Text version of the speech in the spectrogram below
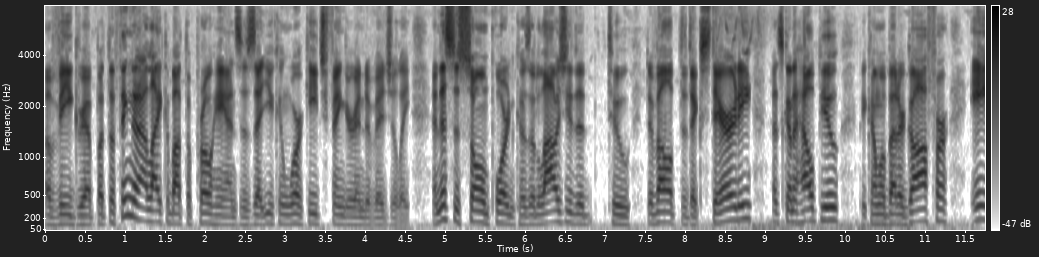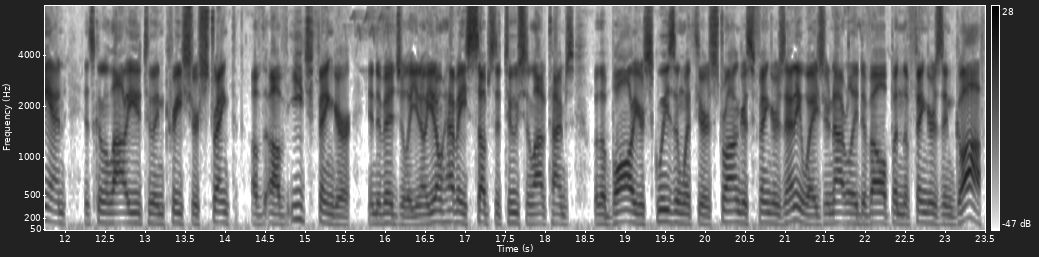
a V-grip. But the thing that I like about the Pro Hands is that you can work each finger individually. And this is so important because it allows you to to develop the dexterity that's going to help you become a better golfer and it's going to allow you to increase your strength of, of each finger individually. You know, you don't have any substitution. A lot of times with a ball, you're squeezing with your strongest fingers anyways. You're not really developing the fingers in golf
